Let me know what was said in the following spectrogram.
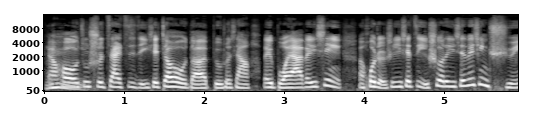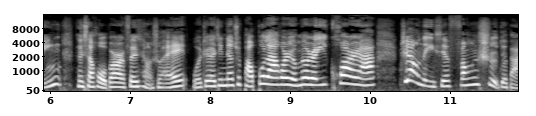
然后嗯就是在自己的一些交友的，比如说像微博呀、微信，呃，或者是一些自己设的一些微信群，跟小伙伴儿分享说，哎，我这个今天要去跑步啦，或者有没有人一块儿啊？这样的一些方式，对吧？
